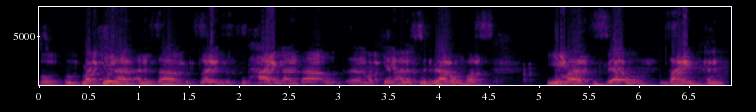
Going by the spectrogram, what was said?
So, und markieren halt alles da. Gibt's Leute, die sitzen tagelang da und äh, markieren alles mit Werbung, was jemals Werbung sein könnte.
